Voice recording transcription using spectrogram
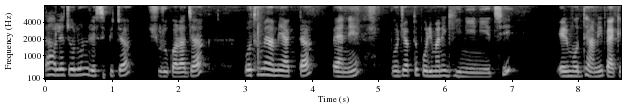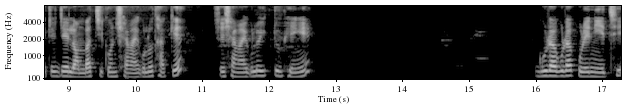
তাহলে চলুন রেসিপিটা শুরু করা যাক। প্রথমে আমি একটা প্যানে পর্যাপ্ত পরিমাণে ঘি নিয়ে নিয়েছি। এর মধ্যে আমি প্যাকেটের যে লম্বা চিকন শ্যামাইগুলো থাকে সেই শ্যামাইগুলো একটু ভেঙে গুঁড়া গুঁড়া করে নিয়েছি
